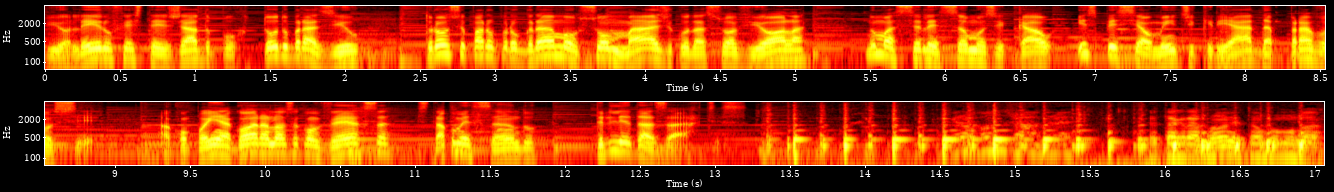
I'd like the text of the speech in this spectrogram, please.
violeiro festejado por todo o Brasil, trouxe para o programa o som mágico da sua viola numa seleção musical especialmente criada para você. Acompanhe agora a nossa conversa, está começando Trilha das Artes. Gravando já, André. Já está gravando? Então vamos lá.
